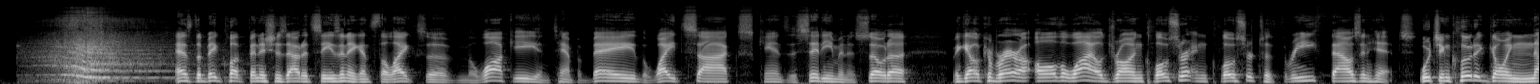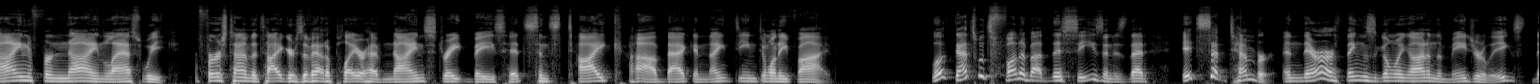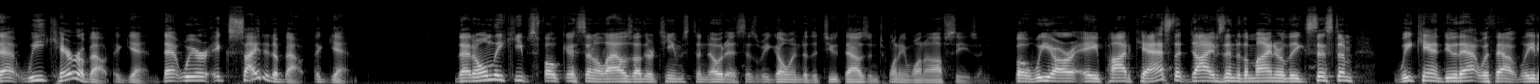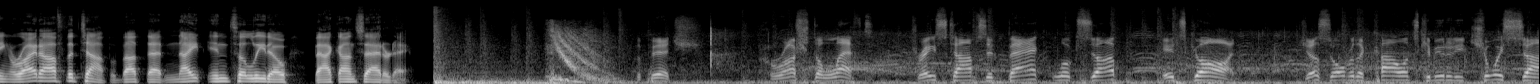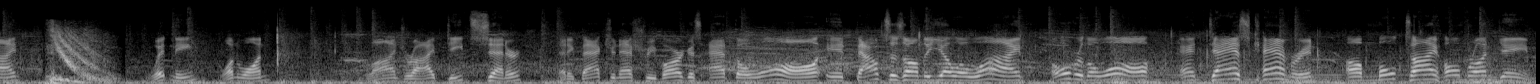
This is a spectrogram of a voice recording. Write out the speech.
As the big club finishes out its season against the likes of Milwaukee and Tampa Bay, the White Sox, Kansas City, Minnesota, Miguel Cabrera all the while drawing closer and closer to 3,000 hits, which included going 9 for 9 last week. First time the Tigers have had a player have nine straight base hits since Ty Cobb back in 1925. Look, that's what's fun about this season is that it's September, and there are things going on in the major leagues that we care about again, that we're excited about again. That only keeps focus and allows other teams to notice as we go into the 2021 offseason. But we are a podcast that dives into the minor league system. We can't do that without leading right off the top about that night in Toledo back on Saturday. The pitch, crushed to left. Trayce Thompson back, looks up, it's gone. Just over the Collins Community Choice sign. Whitney, 1 1. Line drive, deep center. Heading back, Johneshwy Fargas at the wall. It bounces on the yellow line, over the wall, and Daz Cameron, a multi home run game.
